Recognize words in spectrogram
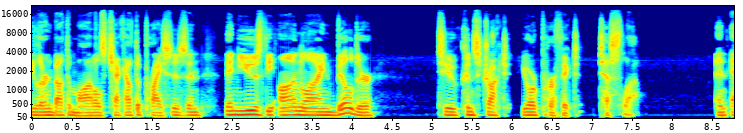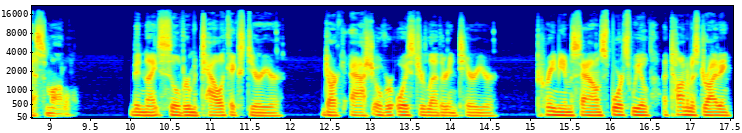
you learn about the models, check out the prices, and then use the online builder to construct your perfect Tesla, an S model, midnight silver metallic exterior, dark ash over oyster leather interior, premium sound, sports wheel, autonomous driving,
